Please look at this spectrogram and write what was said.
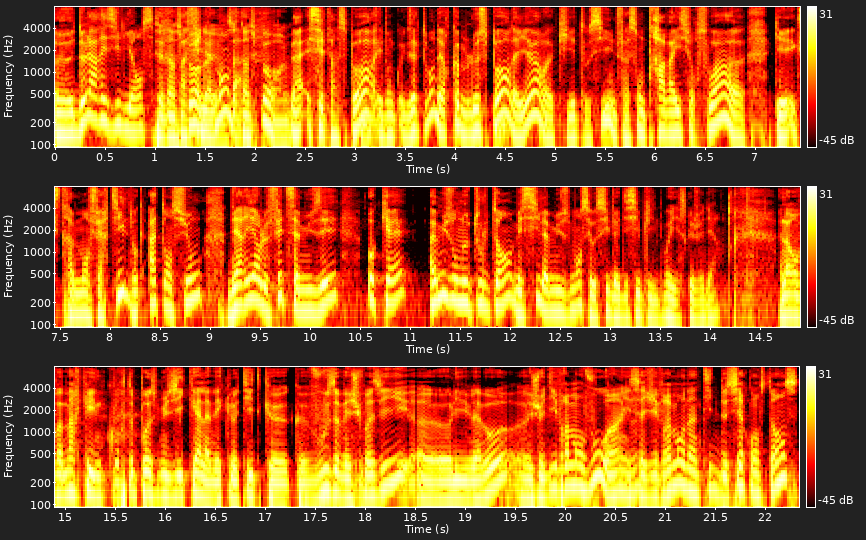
euh, de la résilience. C'est un Bah, sport. finalement, bah, c'est un sport. hein. bah, c'est un sport et donc exactement d'ailleurs comme le sport d'ailleurs euh, qui est aussi une façon de travail sur soi euh, qui est extrêmement fertile donc attention derrière le fait de s'amuser ok amusons-nous tout le temps mais si l'amusement c'est aussi de la discipline vous voyez ce que je veux dire Alors on va marquer une courte pause musicale avec le titre que, que vous avez choisi, euh, Olivier Babot. Euh, je dis vraiment vous, hein, il s'agit vraiment d'un titre de circonstance,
